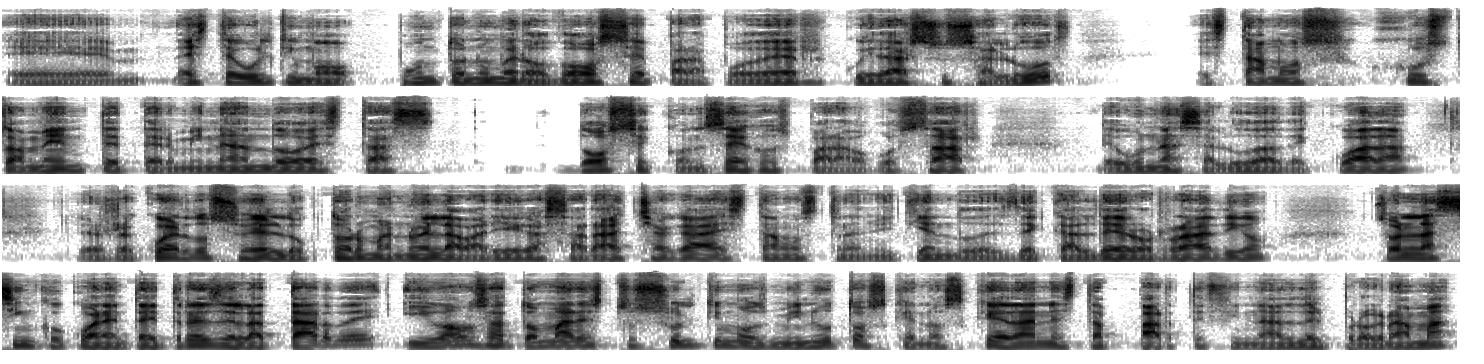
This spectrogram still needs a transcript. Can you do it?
eh, este último punto número 12 para poder cuidar su salud. Estamos justamente terminando estas 12 consejos para gozar de una salud adecuada. Les recuerdo, soy el doctor Manuel Avariega Sarachaga, estamos transmitiendo desde Caldero Radio son las 5.43 de la tarde y vamos a tomar estos últimos minutos que nos quedan, esta parte final del programa,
